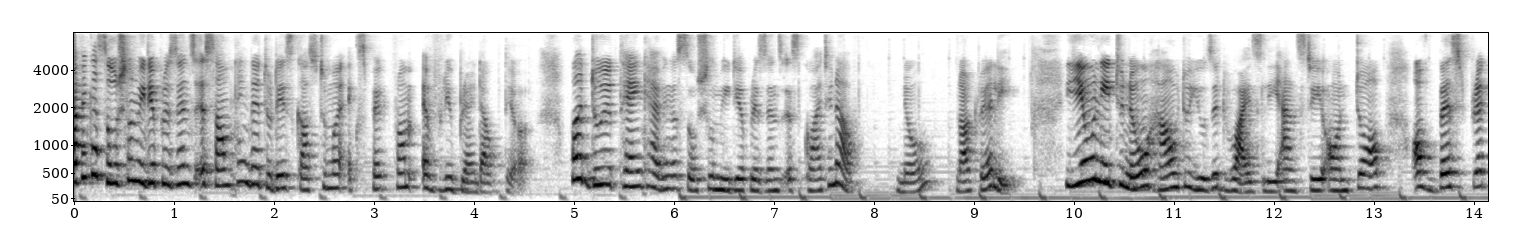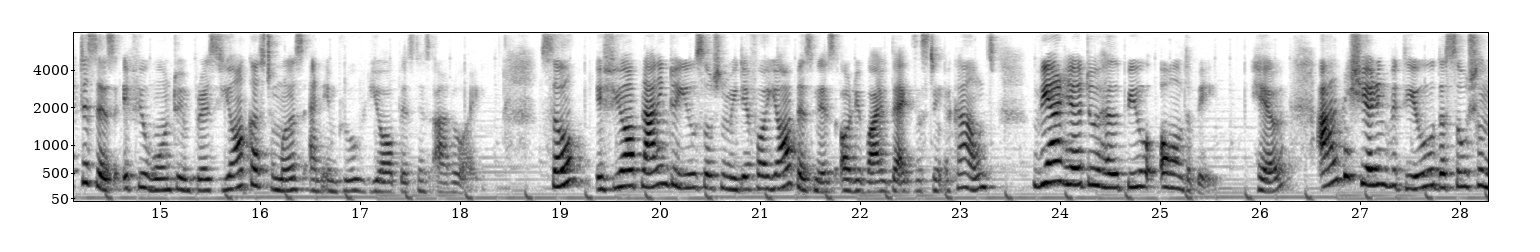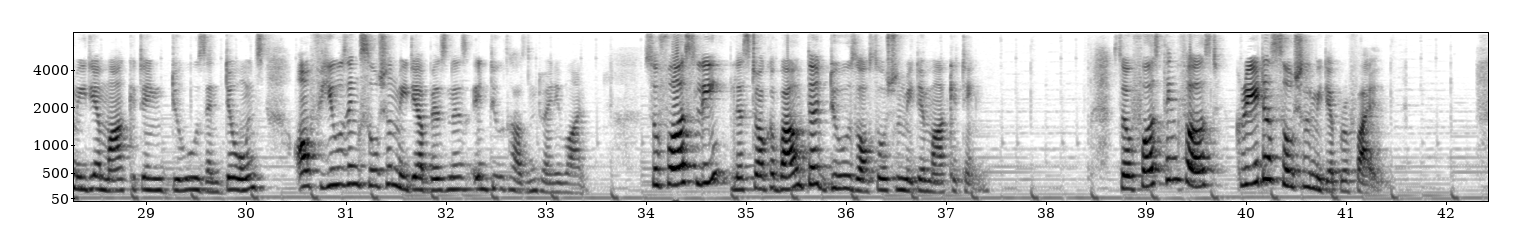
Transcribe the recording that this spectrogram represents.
Having a social media presence is something that today's customer expect from every brand out there. But do you think having a social media presence is quite enough? No, not really. You need to know how to use it wisely and stay on top of best practices if you want to impress your customers and improve your business ROI. So, if you are planning to use social media for your business or revive the existing accounts, we are here to help you all the way. Here, I'll be sharing with you the social media marketing do's and don'ts of using social media business in 2021. So firstly, let's talk about the do's of social media marketing. So first thing first, create a social media profile.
